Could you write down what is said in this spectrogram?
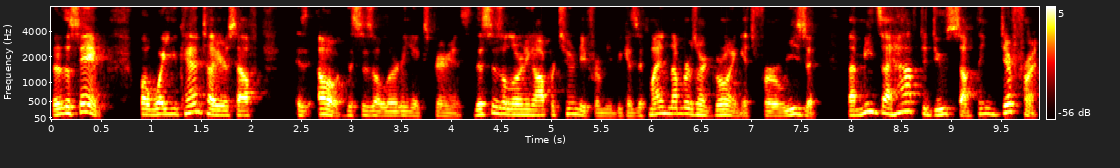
They're the same. But what you can tell yourself is, oh, this is a learning experience. This is a learning opportunity for me because if my numbers aren't growing, it's for a reason. That means I have to do something different.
